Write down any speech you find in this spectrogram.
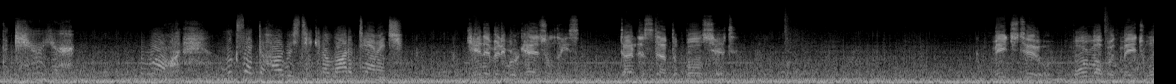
The carrier. Whoa, looks like the harbor's taken a lot of damage. Can't have any more casualties. Time to stop the bullshit. Mage 2, form up with Mage 1.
